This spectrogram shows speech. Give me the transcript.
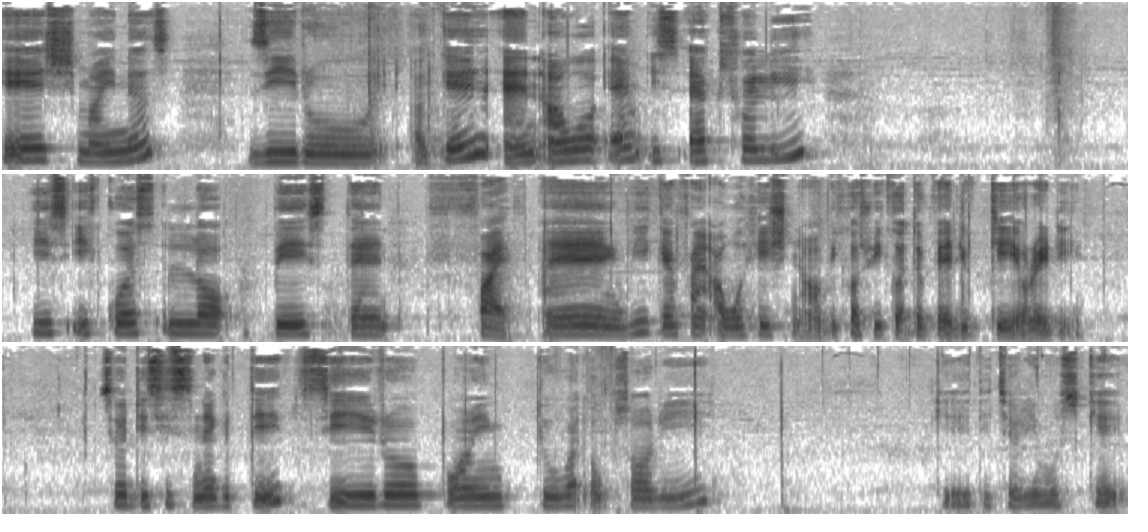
h minus 0 okay? And our m is actually is equals log base 10 5 and we can find our h now because we got the value k already. So this is negative 0 0.2 what oh sorry. Okay teacher remove sikit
